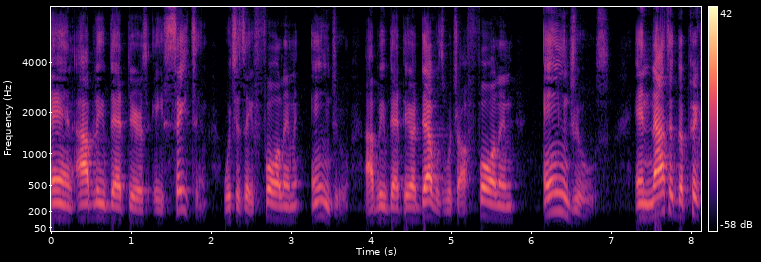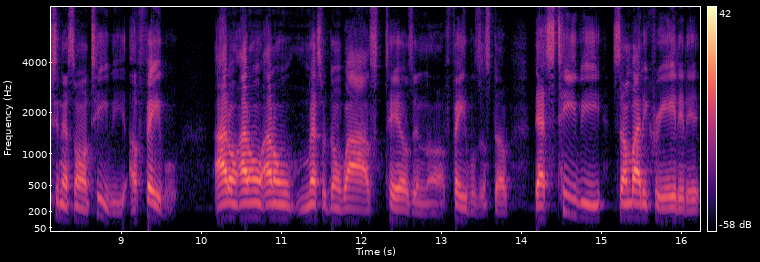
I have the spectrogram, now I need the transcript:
and I believe that there's a Satan, which is a fallen angel. I believe that there are devils, which are fallen angels, and not the depiction that's on TV, a fable. I don't, I don't, I don't mess with them wives' tales and uh, fables and stuff. That's TV. Somebody created it,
